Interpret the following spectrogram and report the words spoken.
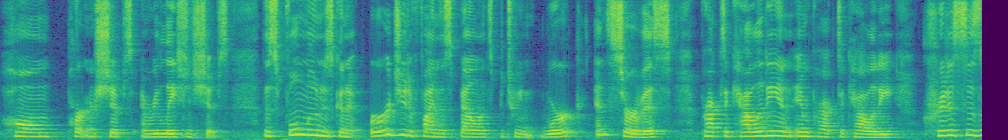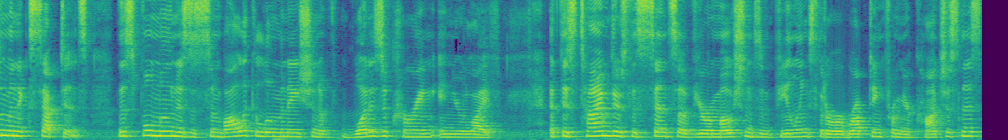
home, partnerships, and relationships. This full moon is going to urge you to find this balance between work and service, practicality and impracticality, criticism and acceptance. This full moon is a symbolic illumination of what is occurring in your life. At this time, there's the sense of your emotions and feelings that are erupting from your consciousness,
